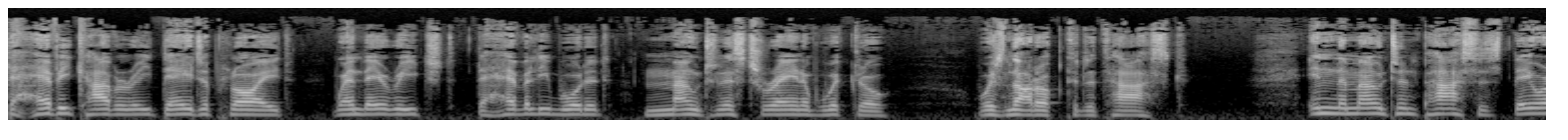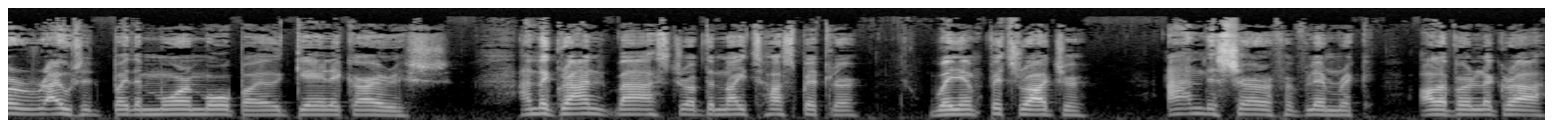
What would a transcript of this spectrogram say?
the heavy cavalry they deployed when they reached the heavily wooded, mountainous terrain of Wicklow was not up to the task. In the mountain passes they were routed by the more mobile Gaelic Irish, and the Grand Master of the Knights Hospitaller, William Fitzroger, and the Sheriff of Limerick, Oliver Legras,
